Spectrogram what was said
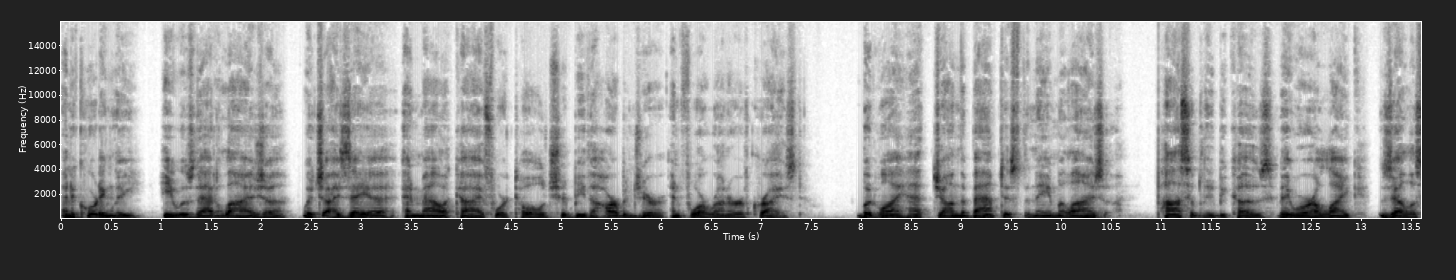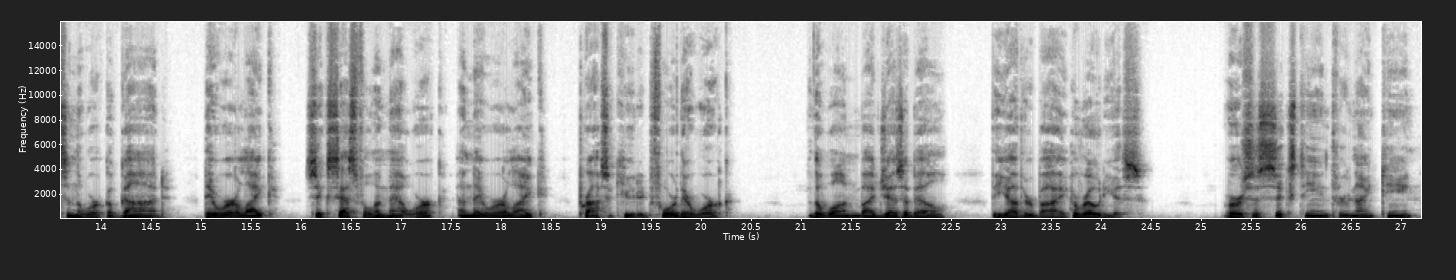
And accordingly, he was that Elijah which Isaiah and Malachi foretold should be the harbinger and forerunner of Christ. But why hath John the Baptist the name Elijah? Possibly because they were alike zealous in the work of God. They were alike successful in that work, and they were alike prosecuted for their work. The one by Jezebel, the other by Herodias. Verses 16 through 19.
